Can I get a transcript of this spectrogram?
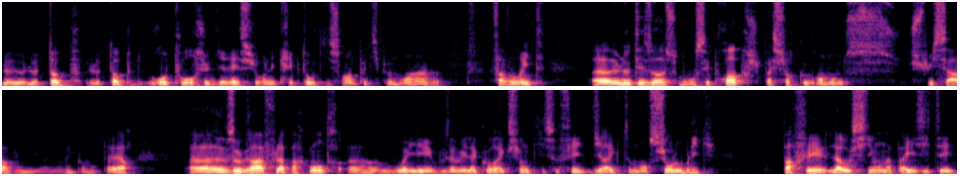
le, top, le top retour, je dirais, sur les cryptos qui sont un petit peu moins euh, favorites. Euh, le Tezos, bon, c'est propre. Je suis pas sûr que grand monde suit ça. Vous me direz dans les commentaires. Euh, The Graph, là par contre, vous voyez, vous avez la correction qui se fait directement sur l'oblique. Parfait. Là aussi, on n'a pas hésité.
